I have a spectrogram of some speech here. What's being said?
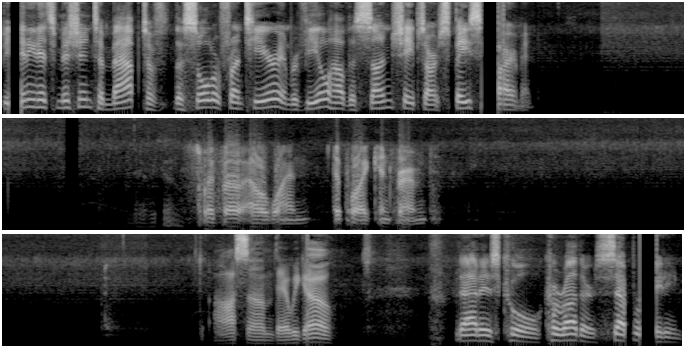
beginning its mission to map to the solar frontier and reveal how the sun shapes our space environment. There we go. SWFO L1 deploy confirmed. Awesome. There we go. That is cool. Carruthers separating,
